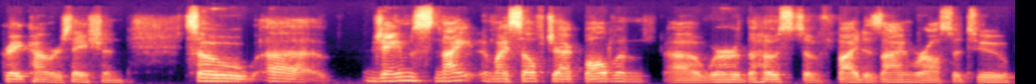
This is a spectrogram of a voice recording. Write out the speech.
great conversation. So, uh, James Knight and myself, Jack Baldwin, uh, we're the hosts of By Design. We're also two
